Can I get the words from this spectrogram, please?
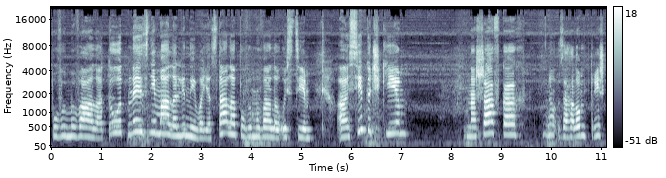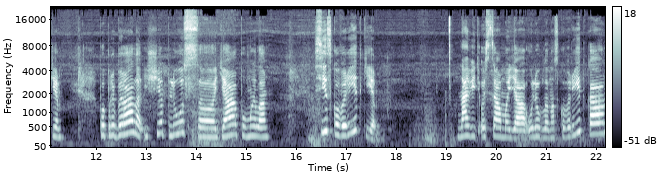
Повимивала тут, не знімала, лінива я стала, повимивала ось ці а, сіточки на шафках. Ну, загалом трішки поприбирала. І ще плюс е, я помила всі сковорідки. Навіть ось ця моя улюблена сковорідка.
